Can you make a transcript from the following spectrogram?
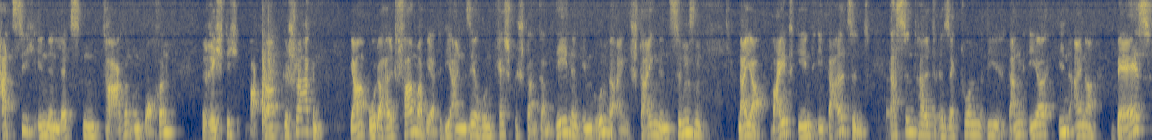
hat sich in den letzten Tagen und Wochen richtig wacker geschlagen ja, oder halt Pharmawerte, die einen sehr hohen Cashbestand haben, denen im Grunde einen steigenden Zinsen, naja, weitgehend egal sind. Das sind halt äh, Sektoren, die dann eher in einer Base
